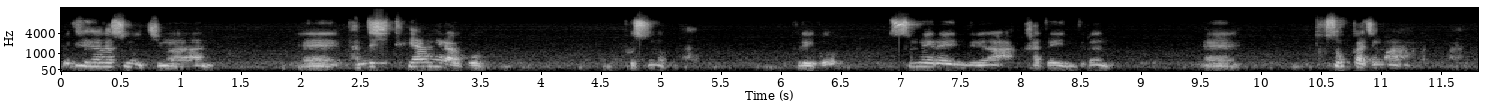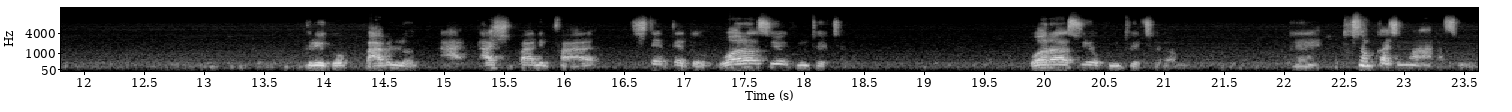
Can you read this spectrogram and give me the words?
이렇게 생각할 수는 있지만, 예, 반드시 태양이라고 볼 수는 없다. 그리고 수메르인들이나 아카드인들은 예, 토성까지만 알았다. 그리고 바빌론, 아, 아슈바리팔 시대 때도 월화수요 금토일처럼 월화수요 금토일처럼 예, 토성까지만 알았습니다.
